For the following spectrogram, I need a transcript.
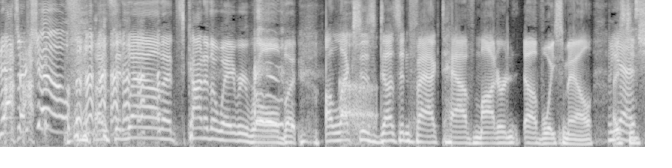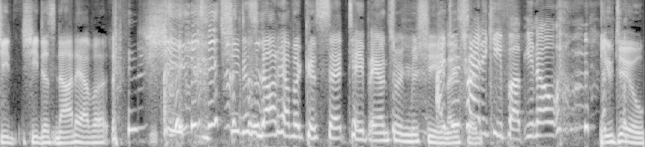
That's our show. I said, well, that's kind of the way we roll. But Alexis does, in fact, have modern uh, voicemail. I said she she does not have a she, she does not have a cassette tape answering machine. I do try said, to keep up, you know, You do,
